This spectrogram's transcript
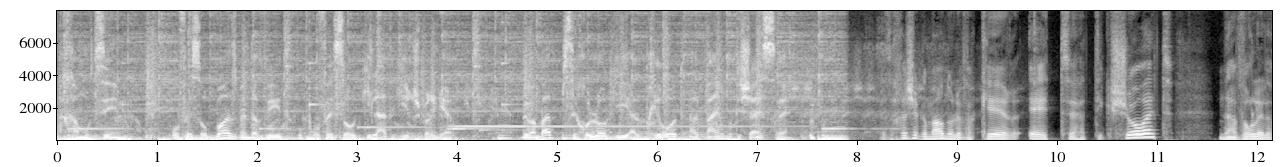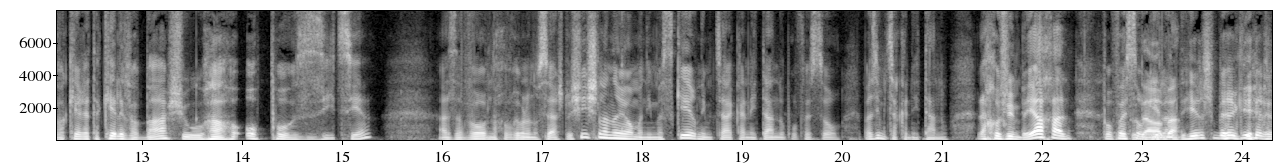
החמוצים. פרופסור בועז בן דוד ופרופסור גלעד הירשברגר. במבט פסיכולוגי על בחירות 2019. אז אחרי שגמרנו לבקר את התקשורת, נעבור ללבקר את הכלב הבא, שהוא האופוזיציה. אז עבור, אנחנו עוברים לנושא השלישי שלנו היום, אני מזכיר, נמצא כאן איתנו פרופסור, מה זה נמצא כאן איתנו? אנחנו יושבים ביחד, פרופסור גלעד. הירשברגר,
